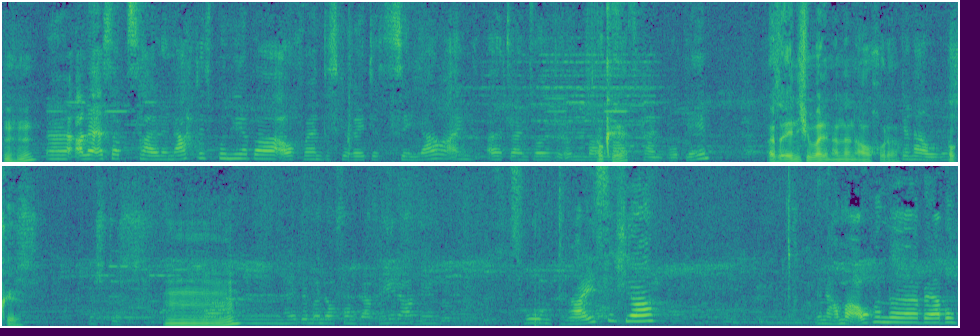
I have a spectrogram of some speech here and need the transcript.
Mhm. Äh, alle Ersatzteile nachdisponierbar, auch wenn das Gerät jetzt zehn Jahre ein, alt sein sollte, irgendwann Okay. ist kein Problem. Also ähnlich wie bei den anderen auch, oder? Genau, richtig. Okay. richtig. Mhm. Dann hätte man noch von Gardena den 32er. Den haben wir auch in der Werbung.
